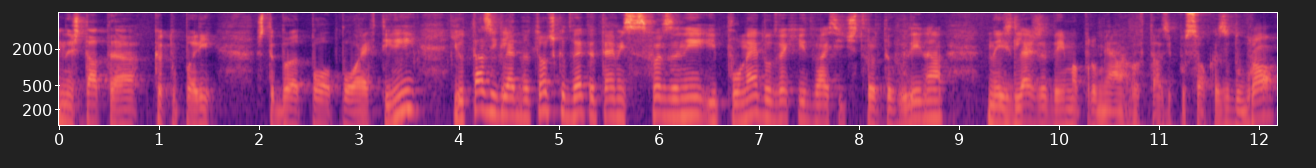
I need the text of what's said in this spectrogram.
нещата като пари ще бъдат по-ефтини. И от тази гледна точка двете теми са свързани и поне до 2024 година не изглежда да има промяна в тази посока за добро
